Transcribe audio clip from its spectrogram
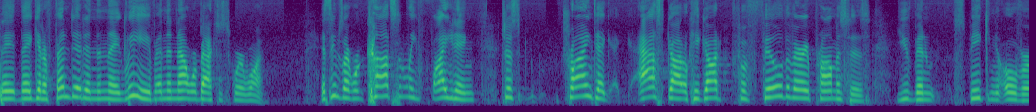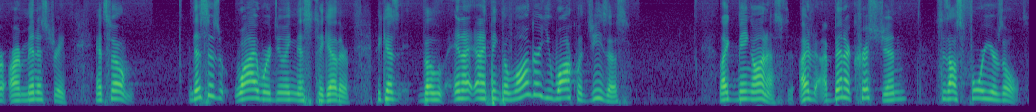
they, they get offended and then they leave, and then now we're back to square one. It seems like we're constantly fighting, just trying to ask God, okay, God, fulfill the very promises you've been speaking over our ministry. And so, this is why we're doing this together. Because, the, and, I, and I think the longer you walk with Jesus, like being honest, I've, I've been a Christian since I was four years old.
